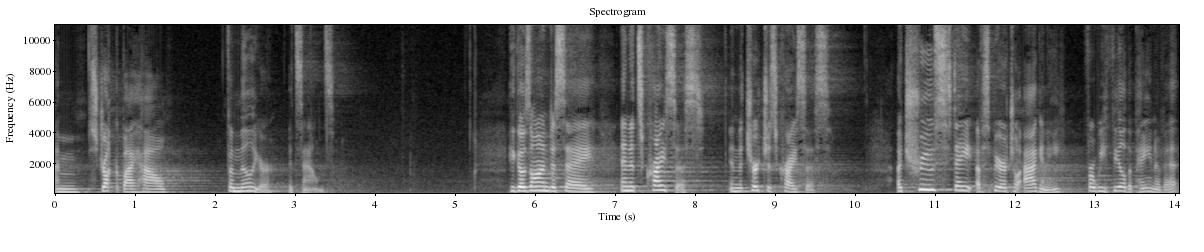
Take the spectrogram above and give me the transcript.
I'm struck by how familiar it sounds. He goes on to say, in its crisis, in the church's crisis, a true state of spiritual agony, for we feel the pain of it,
